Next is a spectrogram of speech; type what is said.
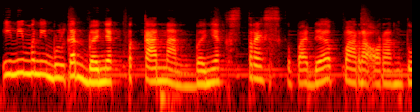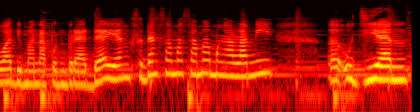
ini menimbulkan banyak tekanan, banyak stres kepada para orang tua di mana pun berada yang sedang sama-sama mengalami uh, ujian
